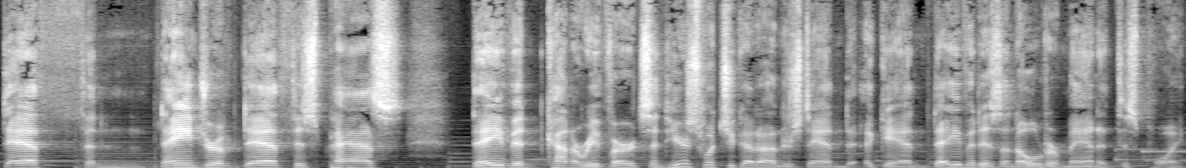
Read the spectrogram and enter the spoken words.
death and danger of death is past, David kind of reverts. And here's what you got to understand again David is an older man at this point.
